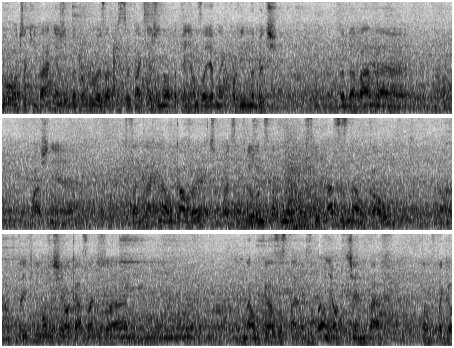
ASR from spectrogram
było oczekiwanie, żeby to były zapisy takie, że no, te pieniądze jednak powinny być wydawane no, właśnie centrach naukowych, czy powiedzmy w dużym stopniu we współpracy z nauką, e, w tej chwili może się okazać, że mm, nauka zostanie zupełnie odcięta od, tego,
